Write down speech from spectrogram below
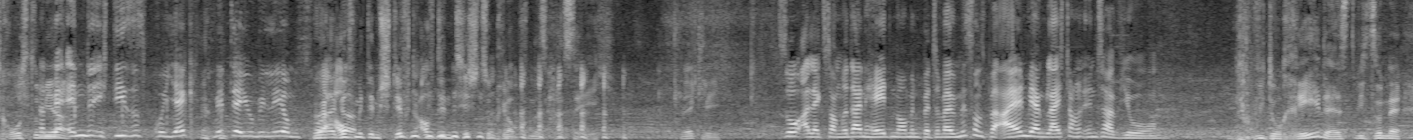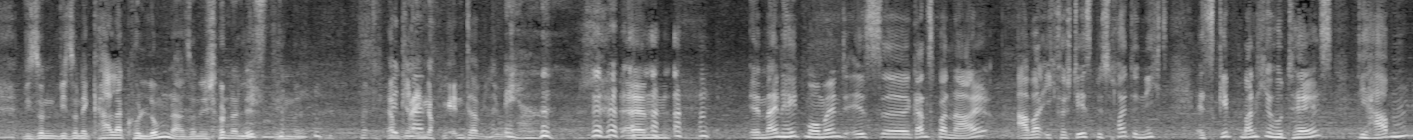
Trost du Dann mir. beende ich dieses Projekt mit der Jubiläumsfolge. Hör auf mit dem Stift auf den Tisch zu klopfen, das hasse ich. Wirklich. so, Alexandre, dein Hate-Moment bitte, weil wir müssen uns beeilen, wir haben gleich noch ein Interview. Wie du redest, wie so eine, wie so, ein- wie so eine Carla Kolumna, so eine Journalistin. Ne? Wir haben gleich noch ein Interview. ähm, äh, mein Hate-Moment ist äh, ganz banal, aber ich verstehe es bis heute nicht. Es gibt manche Hotels, die haben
